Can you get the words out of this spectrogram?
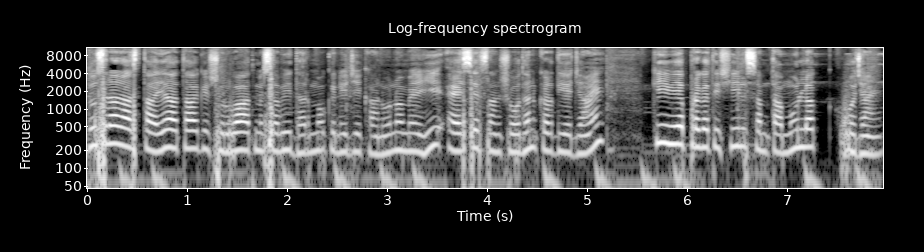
दूसरा रास्ता यह था कि शुरुआत में सभी धर्मों के निजी कानूनों में ही ऐसे संशोधन कर दिए जाएँ कि वे प्रगतिशील, समतामूलक हो जाएँ।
